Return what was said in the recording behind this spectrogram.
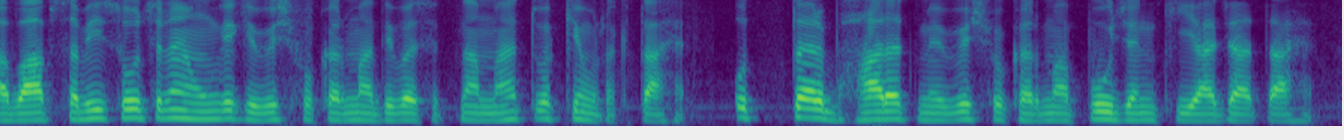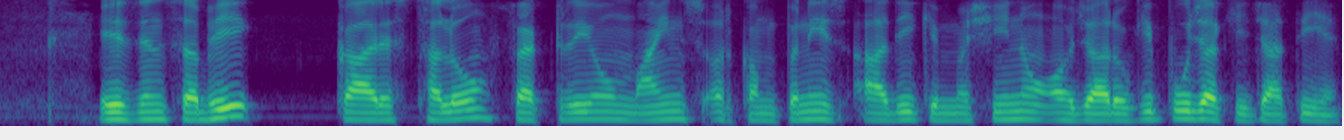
अब आप सभी सोच रहे होंगे कि विश्वकर्मा दिवस इतना महत्व क्यों रखता है? उत्तर भारत में विश्वकर्मा पूजन किया जाता है। इस दिन सभी कार्यस्थलों, फैक्ट्रियों, माइंस और कंपनीज़ आदि के मशीनों औजारों की पूजा की जाती है।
